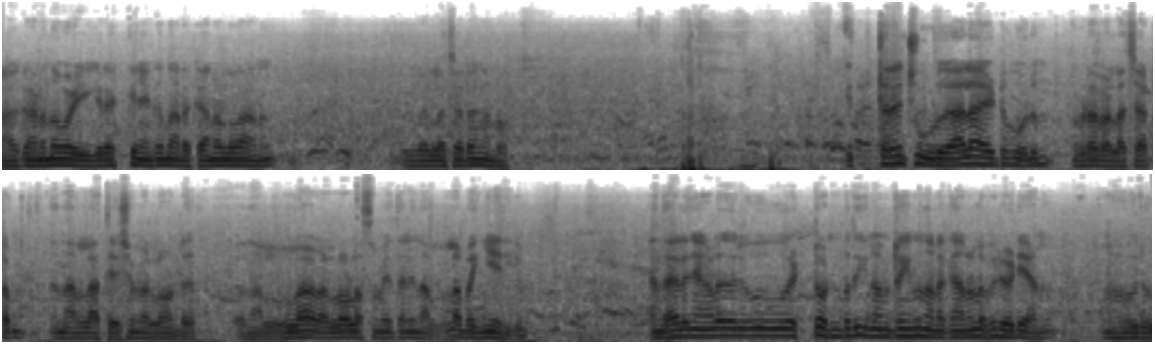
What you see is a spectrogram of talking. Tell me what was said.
ആ കാണുന്ന വഴികളൊക്കെ ഞങ്ങൾക്ക് നടക്കാനുള്ളതാണ്. വെള്ളച്ചാട്ടം കണ്ടോ? ഇത്രയും ചൂടുകാലമായിട്ട് പോലും ഇവിടെ വെള്ളച്ചാട്ടം നല്ല അത്യാവശ്യം വെള്ളമുണ്ട്. നല്ല വെള്ളമുള്ള സമയത്ത് തന്നെ നല്ല ഭംഗിയായിരിക്കും. എന്തായാലും ഞങ്ങൾ ഒരു എട്ട് ഒൻപത് കിലോമീറ്ററെങ്കിലും നടക്കാനുള്ള പരിപാടിയാണ്. ഒരു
